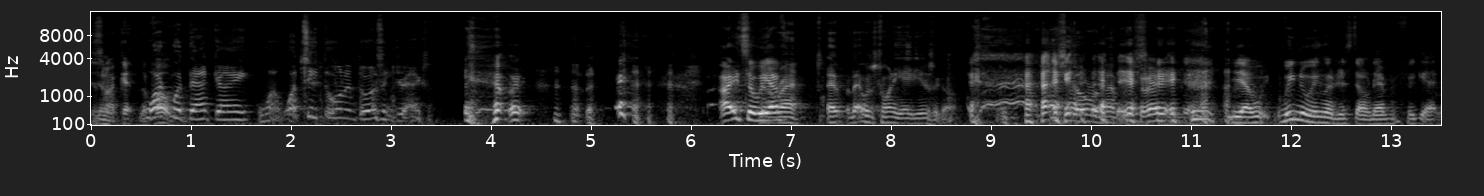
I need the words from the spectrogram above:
Just not getting the What vote. would that guy, what, what's he doing endorsing Jackson? All right, so we have. That that was 28 years ago. She still remembers. yeah, right? yeah we, we New Englanders don't ever forget.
